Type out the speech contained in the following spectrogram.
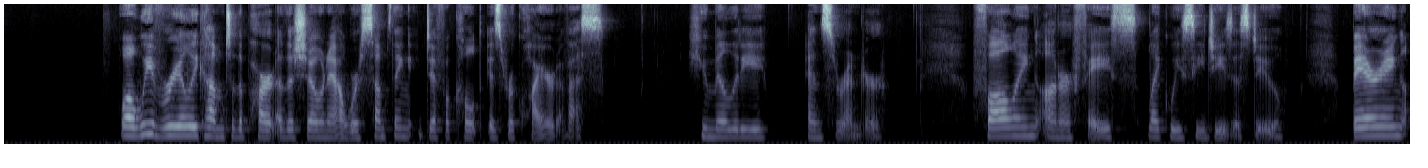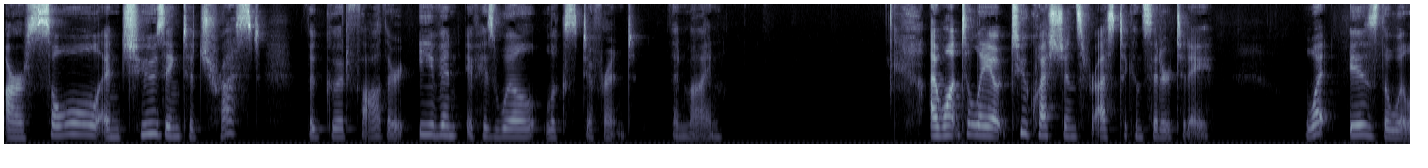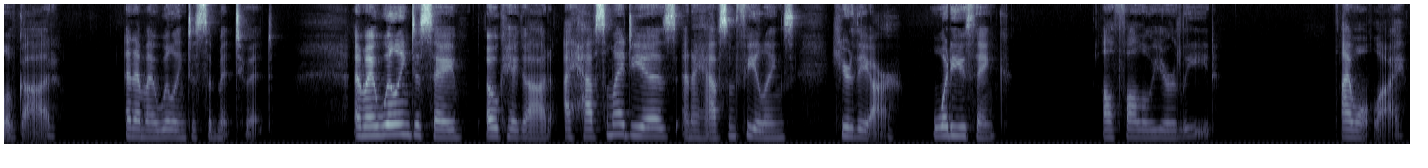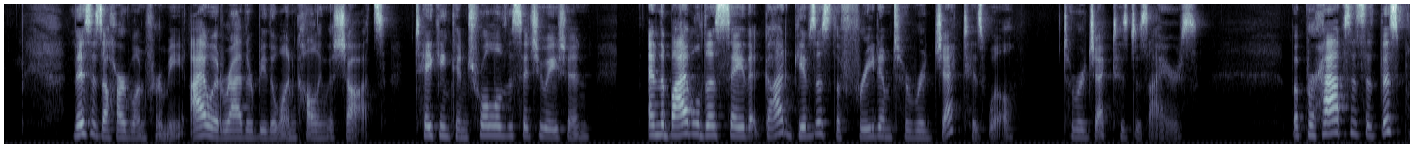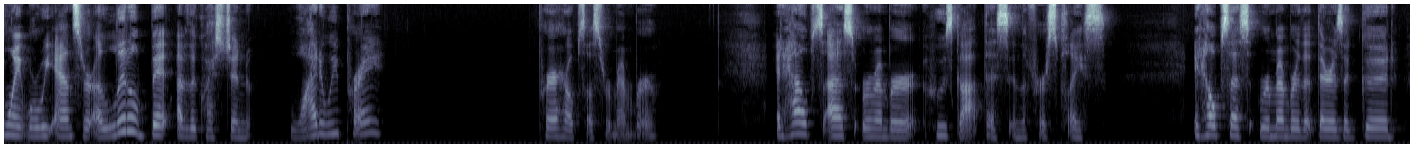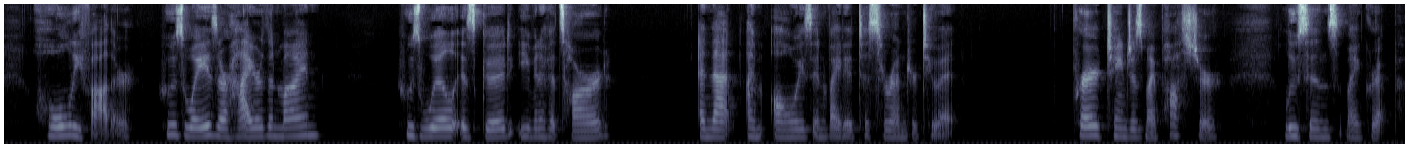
Well, we've really come to the part of the show now where something difficult is required of us humility and surrender. Falling on our face like we see Jesus do, baring our soul and choosing to trust the good Father, even if his will looks different than mine. I want to lay out two questions for us to consider today. What is the will of God? And am I willing to submit to it? Am I willing to say, okay, God, I have some ideas and I have some feelings. Here they are. What do you think? I'll follow your lead. I won't lie. This is a hard one for me. I would rather be the one calling the shots, taking control of the situation. And the Bible does say that God gives us the freedom to reject His will, to reject His desires. But perhaps it's at this point where we answer a little bit of the question why do we pray? Prayer helps us remember. It helps us remember who's got this in the first place. It helps us remember that there is a good, holy Father whose ways are higher than mine, whose will is good, even if it's hard, and that I'm always invited to surrender to it. Prayer changes my posture, loosens my grip,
